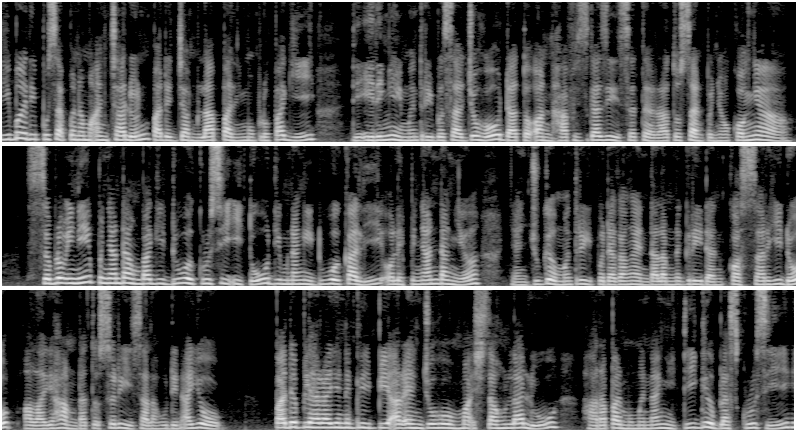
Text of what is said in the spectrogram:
tiba di pusat penamaan calon pada jam 8.50 pagi diiringi Menteri Besar Johor Dato' An Hafiz Ghazi serta ratusan penyokongnya. Sebelum ini, penyandang bagi dua kerusi itu dimenangi dua kali oleh penyandangnya yang juga Menteri Perdagangan Dalam Negeri dan Kos Sari Hidup Allahyarham Datuk Seri Salahuddin Ayub. Pada pilihan raya negeri PRN Johor Mac tahun lalu, harapan memenangi 13 kerusi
